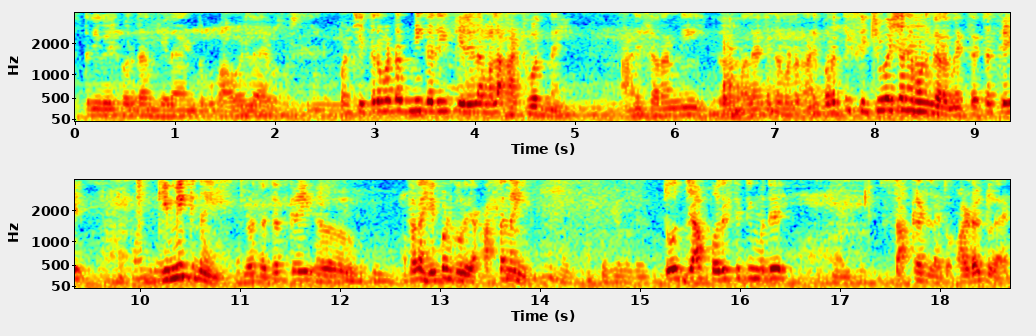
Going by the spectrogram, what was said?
स्त्री वेश परिधान केला आणि तो खूप आवडला आहे पण चित्रपटात मी कधी केलेला मला आठवत नाही. आणि सरांनी मला या चित्रपटात आणि परत ती सिच्युएशन आहे म्हणून करा. म्हणजे त्याच्यात काही गिमिक नाही. किंवा त्याच्यात काही चला हे पण करूया. असं नाही. तो ज्या परिस्थितीमध्ये साकटलाय तो अडकलाय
